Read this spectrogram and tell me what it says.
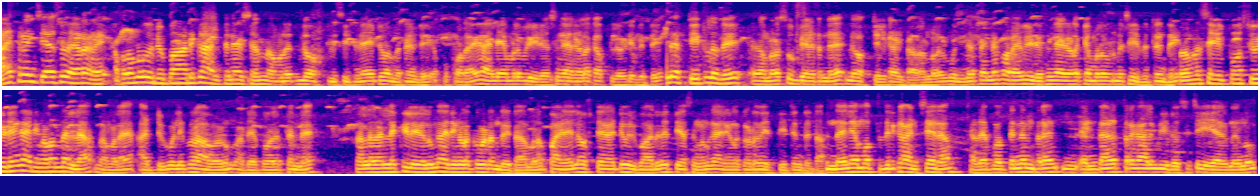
ഹായ് ഫ്രണ്ട്സ് ഞാൻ വേറെ അപ്പൊ നമ്മൾ ഒരുപാട് കാലത്തിന് ശേഷം നമ്മൾ ലോഫ്റ്റ് വിസിറ്റിനായിട്ട് വന്നിട്ടുണ്ട്. അപ്പൊ കുറെ കാലം നമ്മൾ വീഡിയോസും കാര്യങ്ങളൊക്കെ അപ്ലോഡ് ചെയ്തിട്ട്. ഇതിൽ എത്തിയിട്ടുള്ളത് നമ്മുടെ സുബിയേട്ടന്റെ ലോഫ്റ്റിൽ കണ്ടോ നമ്മൾ മുന്നേ തന്നെ കുറെ വീഡിയോസും കാര്യങ്ങളൊക്കെ നമ്മൾ ഇവിടുന്ന് ചെയ്തിട്ടുണ്ട്. നമ്മുടെ സെയിൽ പോസ്റ്റ് വീഡിയോയും കാര്യങ്ങളൊന്നുമല്ല. നമ്മുടെ അടിപൊളി പ്രാവുകളും അതേപോലെ തന്നെ നല്ല നല്ല കിളികളും കാര്യങ്ങളൊക്കെ ഇവിടെ ഉണ്ട് കേട്ടോ. നമ്മളെ പഴയ ലോഫ്റ്റിനായിട്ട് ഒരുപാട് വ്യത്യാസങ്ങളും കാര്യങ്ങളൊക്കെ ഇവിടെ വരുത്തിയിട്ടുണ്ട് കേട്ടോ. എന്തായാലും ഞാൻ മൊത്തത്തിൽ കാണിച്ചു തരാം. അതേപോലെ തന്നെ എന്താ എന്താണ് ഇത്ര കാലം വീഡിയോസ് ചെയ്യാറുണ്ടെന്നും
